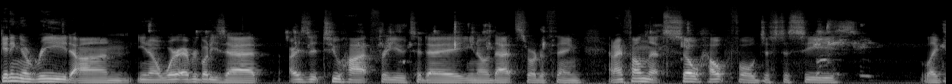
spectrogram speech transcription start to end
getting a read on, you know, where everybody's at. Is it too hot for you today? You know, that sort of thing. And I found that so helpful just to see like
